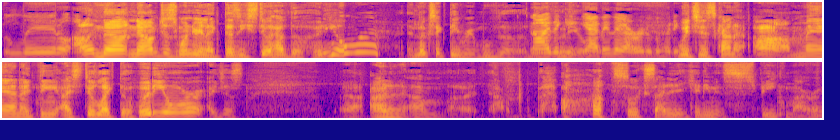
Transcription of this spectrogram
little Uh, off. now, now I'm just wondering, like, does he still have the hoodie over? It looks like they removed the. no, the I think hoodie he, yeah, I think they got rid of the hoodie. which is kind of ah man. I think I still like the hoodie over. I just uh, I don't know. I'm uh, I'm so excited I can't even speak, Myra.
